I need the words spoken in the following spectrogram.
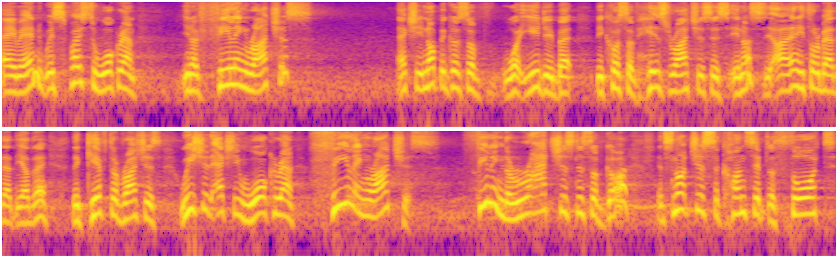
Amen. We're supposed to walk around, you know, feeling righteous. Actually, not because of what you do, but because of His righteousness in us. I only thought about that the other day. The gift of righteousness. We should actually walk around feeling righteous, feeling the righteousness of God. It's not just a concept, of thought.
